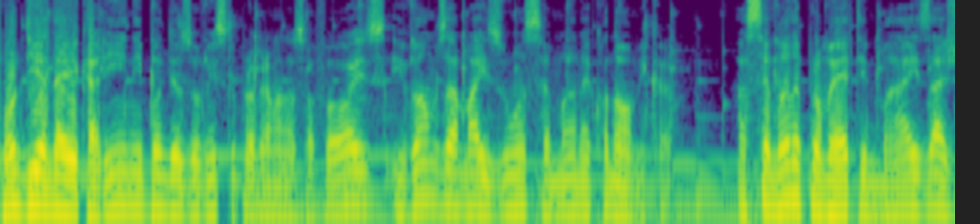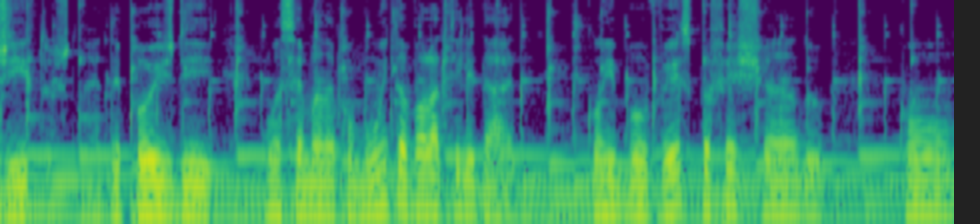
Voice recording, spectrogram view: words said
Bom dia, Ney e Karine, bom dia aos ouvintes do programa Nossa Voz e vamos a mais uma semana econômica. A semana promete mais agitos, né? depois de uma semana com muita volatilidade, com Ibovespa fechando com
